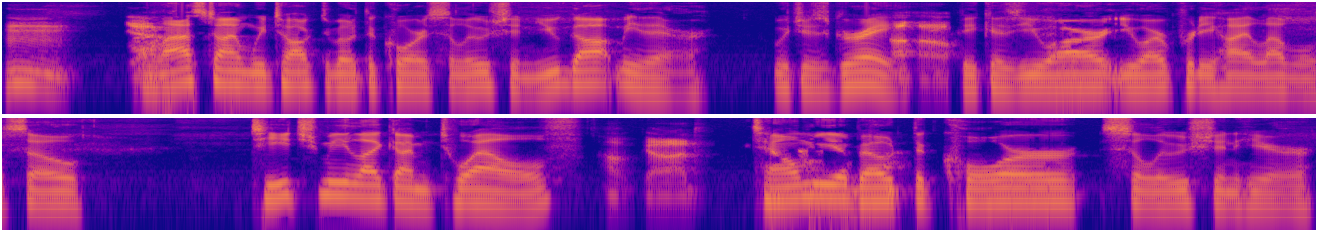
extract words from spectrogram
Hmm, yeah. And last time we talked about the core solution, you got me there, which is great Uh-oh. because you are you are pretty high level. So teach me like I'm 12. Oh God. Tell me about the core solution here.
